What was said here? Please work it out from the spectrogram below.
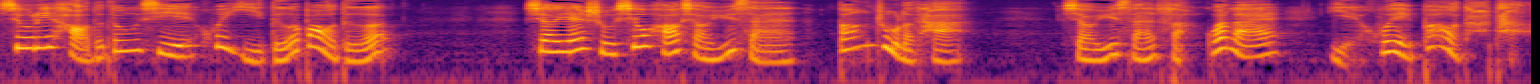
修理好的东西会以德报德。小鼹鼠修好小雨伞，帮助了他。小雨伞反过来也会报答他。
